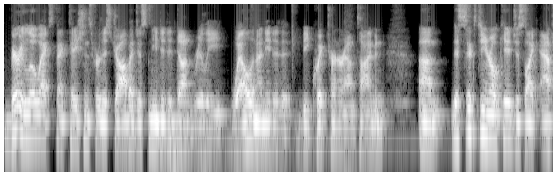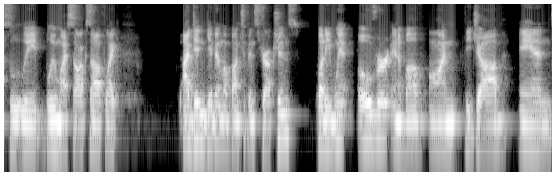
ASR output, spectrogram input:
very low expectations for this job. I just needed it done really well, and I needed it to be quick turnaround time. And um, this 16 year old kid just like absolutely blew my socks off. Like I didn't give him a bunch of instructions, but he went over and above on the job and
